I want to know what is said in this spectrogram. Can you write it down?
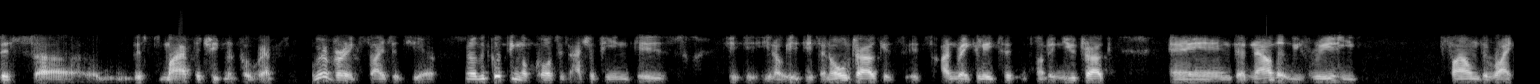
this uh, this myopia treatment program. We're very excited here. You know, the good thing, of course, is atropine is, you know, it's an old drug. It's it's unregulated. It's not a new drug. And now that we've really found the right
